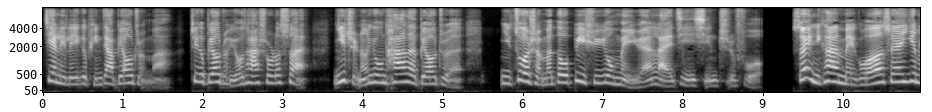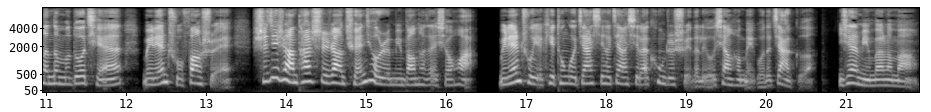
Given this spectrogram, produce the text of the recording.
建立了一个评价标准嘛，这个标准由他说了算，你只能用他的标准，你做什么都必须用美元来进行支付。所以你看，美国虽然印了那么多钱，美联储放水，实际上它是让全球人民帮他在消化。美联储也可以通过加息和降息来控制水的流向和美国的价格。你现在明白了吗？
